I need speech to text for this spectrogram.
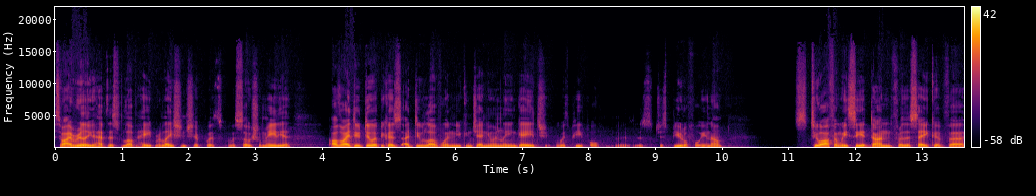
so i really have this love hate relationship with with social media although i do do it because i do love when you can genuinely engage with people. It's just beautiful you know? S- too often we see it done for the sake of uh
